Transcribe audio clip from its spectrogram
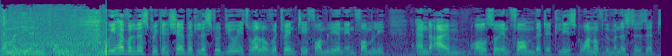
formally and informally? We have a list, we can share that list with you. It's well over 20, formally and informally. And I'm also informed that at least one of the ministers that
